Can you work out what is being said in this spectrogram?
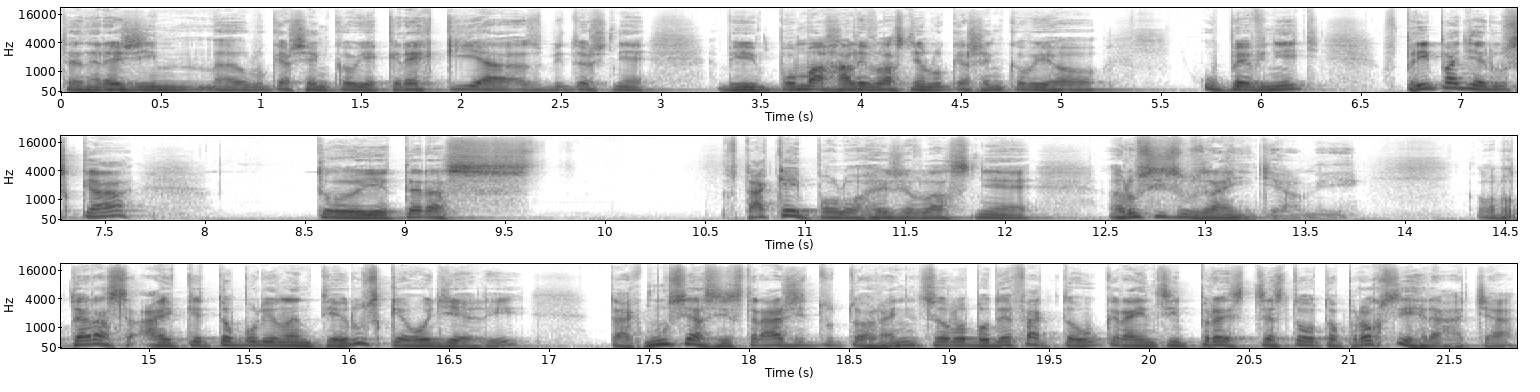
ten režim e, Lukašenkov je krehký a zbytočne by pomáhali vlastne Lukašenkovi ho upevniť. V prípade Ruska to je teraz v takej polohe, že vlastne Rusi sú zraniteľní. Lebo teraz, aj keď to boli len tie ruské oddiely, tak musia si strážiť túto hranicu, lebo de facto Ukrajinci cez tohoto proxy hráča e,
